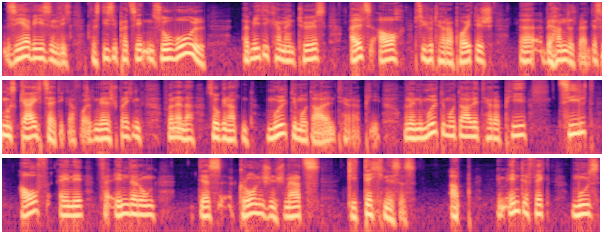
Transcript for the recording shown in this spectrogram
sehr wesentlich, dass diese Patienten sowohl medikamentös als auch psychotherapeutisch äh, behandelt werden. Das muss gleichzeitig erfolgen. Wir sprechen von einer sogenannten multimodalen Therapie. Und eine multimodale Therapie zielt auf eine Veränderung des chronischen Schmerzgedächtnisses ab. Im Endeffekt muss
